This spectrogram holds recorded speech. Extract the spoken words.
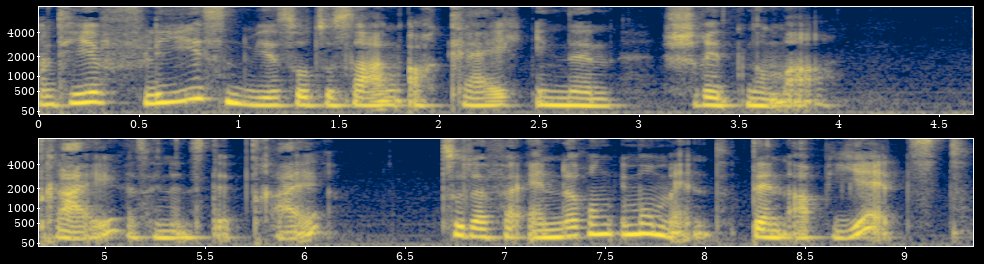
Und hier fließen wir sozusagen auch gleich in den Schritt Nummer 3, also in den Step 3, zu der Veränderung im Moment. Denn ab jetzt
